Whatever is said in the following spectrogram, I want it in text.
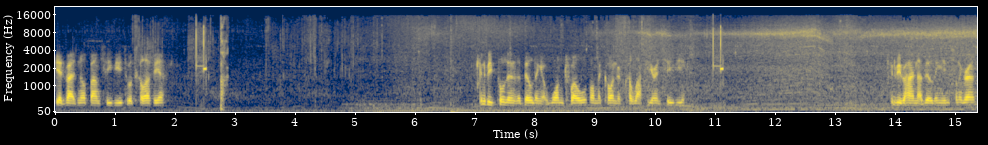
Be advised northbound Seaview towards Calafia. Going to be pulled into the building at 112 on the corner of Calafia and Seaview. Going to be behind that building, units on the ground.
